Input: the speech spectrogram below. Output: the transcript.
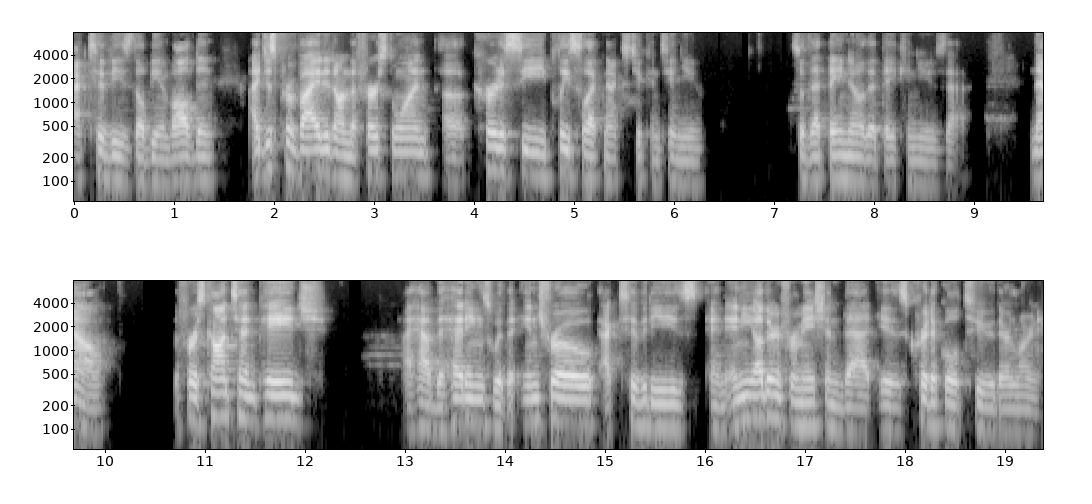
activities they'll be involved in. I just provided on the first one a courtesy, please select next to continue so that they know that they can use that. Now, the first content page, I have the headings with the intro, activities, and any other information that is critical to their learning.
